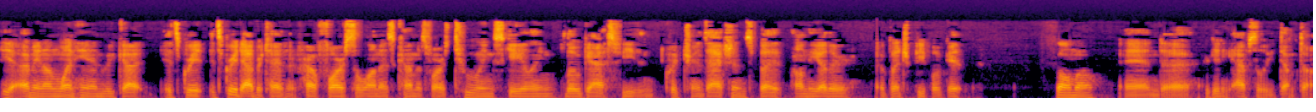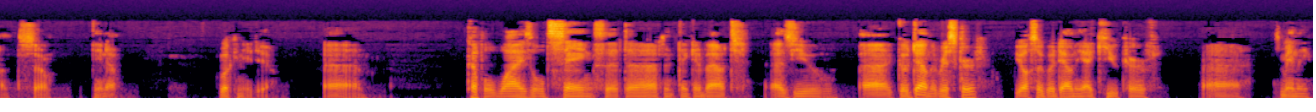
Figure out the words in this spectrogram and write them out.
yeah, I mean, on one hand, we've got it's great. It's great advertisement for how far Solana has come as far as tooling, scaling, low gas fees, and quick transactions. But on the other, a bunch of people get FOMO and uh, are getting absolutely dumped on. So, you know, what can you do? Um, a couple wise old sayings that uh, I've been thinking about as you uh, go down the risk curve. You also go down the IQ curve. Uh, it's mainly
